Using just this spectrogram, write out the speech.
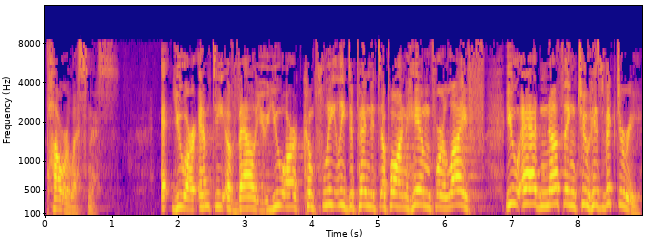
powerlessness. Eh, you are empty of value. You are completely dependent upon Him for life. You add nothing to His victory.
